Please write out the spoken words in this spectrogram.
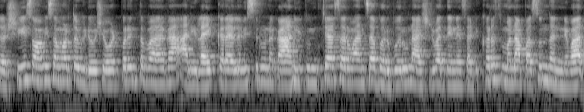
तर श्री स्वामी समर्थ व्हिडिओ शेवटपर्यंत बघा आणि लाईक करायला विसरू नका. आणि तुमच्या सर्वांचा भरभरून आशीर्वाद देण्यासाठी खरंच मनापासून धन्यवाद.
